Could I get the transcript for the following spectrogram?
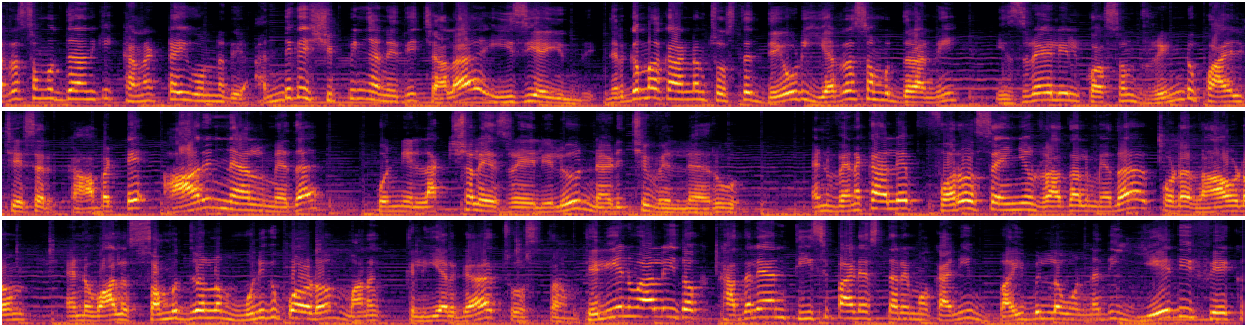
ఎర్ర సముద్రానికి కనెక్ట్ అయి ఉన్నది. అందుకే షిప్పింగ్ అనేది చాలా ఈజీ అయ్యింది. నిర్గమకాండం చూస్తే దేవుడు ఎర్ర సముద్రాన్ని ఇజ్రాయేలీల కోసం రెండు పాయలు చేశారు. కాబట్టే ఆరు నేల మీద కొన్ని లక్షల ఇజ్రాయేలీలు నడిచి వెళ్ళారు. అండ్ వెనకాలే ఫరో సైన్యం రథాల మీద కూడా రావడం అండ్ వాళ్ళు సముద్రంలో మునిగిపోవడం మనం క్లియర్గా చూస్తాం. తెలియని వాళ్ళు ఇది ఒక కథలే అని తీసి పాడేస్తారేమో కానీ బైబిల్లో ఉన్నది ఏది ఫేక్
